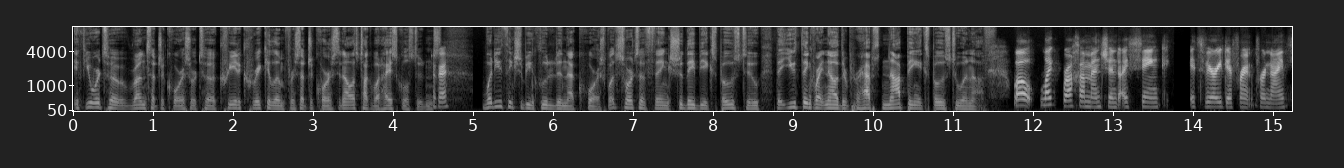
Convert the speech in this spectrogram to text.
if you were to run such a course or to create a curriculum for such a course, and now let's talk about high school students. Okay. What do you think should be included in that course? What sorts of things should they be exposed to that you think right now they're perhaps not being exposed to enough? Well, like Bracha mentioned, I think it's very different for ninth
